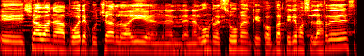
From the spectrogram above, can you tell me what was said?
Eh, ya van a poder escucharlo ahí en, en, algún resumen que compartiremos en las redes,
